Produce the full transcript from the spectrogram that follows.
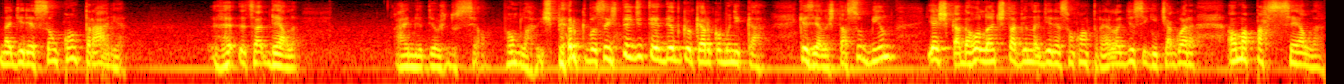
na direção contrária dela. Ai, meu Deus do céu. Vamos lá. Espero que vocês estejam entendendo o que eu quero comunicar. Quer dizer, ela está subindo e a escada rolante está vindo na direção contrária. Ela diz o seguinte: agora, há uma parcela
